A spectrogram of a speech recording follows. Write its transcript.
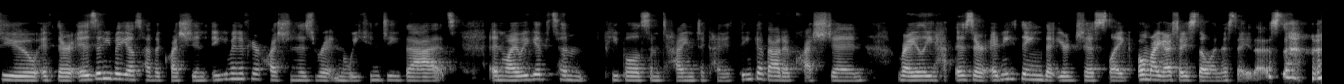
to if there is anybody else have a question, even if your question is written, we can do that. And why we give some people some time to kind of think about a question, Riley, is there anything that you're just like, oh my gosh, I still want to say this?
